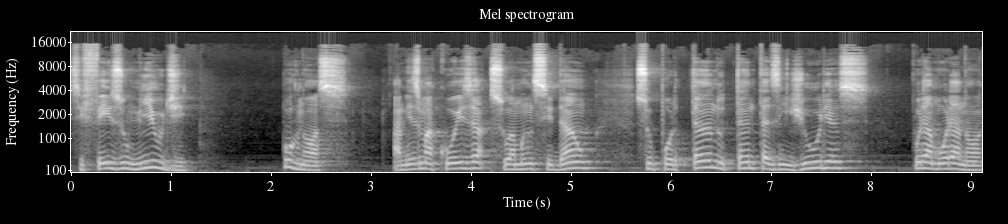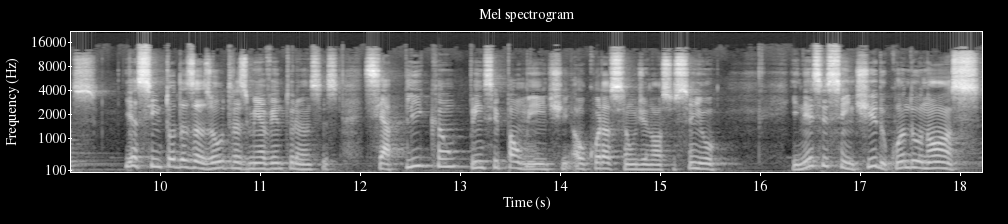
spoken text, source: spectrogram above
se fez humilde por nós. A mesma coisa, sua mansidão, suportando tantas injúrias por amor a nós. E assim todas as outras bem-aventuranças se aplicam principalmente ao coração de nosso Senhor. E nesse sentido, quando nós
